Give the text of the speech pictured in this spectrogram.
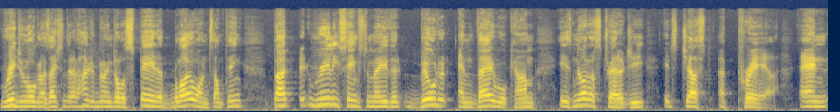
regional organisations that have $100 million spare to blow on something, but it really seems to me that build it and they will come is not a strategy, it's just a prayer. And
